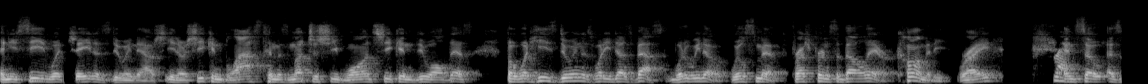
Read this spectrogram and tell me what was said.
And you see what Jada's doing now. She, you know, she can blast him as much as she wants. She can do all this. But what he's doing is what he does best. What do we know? Will Smith, Fresh Prince of Bel Air, comedy, right? right? And so as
